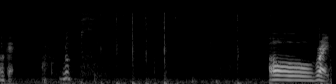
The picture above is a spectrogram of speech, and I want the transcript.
Okay. Oops. Oh right.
